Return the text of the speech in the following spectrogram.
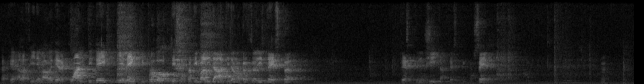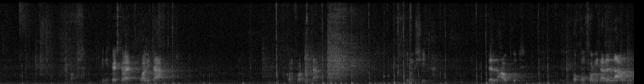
Perché alla fine va a vedere quanti degli elenchi prodotti sono stati validati da un'operazione di test, test in uscita, test di consegna. Quindi questa è qualità, conformità in uscita dell'output o conformità dell'output,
